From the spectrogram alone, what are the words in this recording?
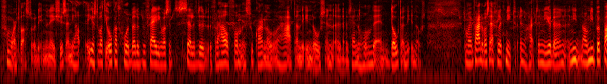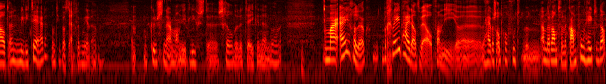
vermoord was door de Indonesiërs. En die had, het eerste wat hij ook had gehoord bij de bevrijding was hetzelfde verhaal van Sukarno haat aan de Indo's en uh, zijn de honden en dood aan de Indo's. Mijn vader was eigenlijk niet in hart en nieren, niet, nou niet bepaald een militair, want hij was eigenlijk meer een, een, een kunstenaar, man die het liefst schilderde, tekende. Maar eigenlijk begreep hij dat wel. Van die, uh, hij was opgevoed aan de rand van de kampong, heette dat.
